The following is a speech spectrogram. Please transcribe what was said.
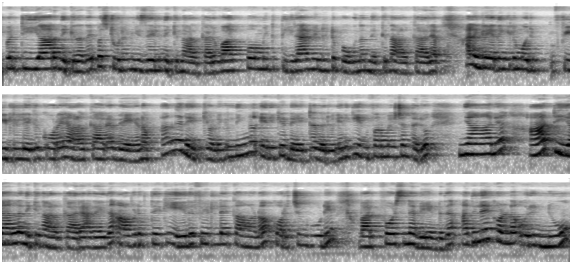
ഇപ്പം ടി ആർ നിൽക്കുന്നത് ഇപ്പൊ സ്റ്റുഡന്റ് വിസയിൽ നിൽക്കുന്ന ആൾക്കാർ വർക്ക് പെർമിറ്റ് തീരാൻ വേണ്ടിയിട്ട് പോകുന്ന നിൽക്കുന്ന ആൾക്കാർ അല്ലെങ്കിൽ ഏതെങ്കിലും ഒരു ഫീൽഡിലേക്ക് കുറേ ആൾക്കാരെ വേണം അങ്ങനെയൊക്കെ ഉണ്ടെങ്കിൽ നിങ്ങൾ എനിക്ക് ഡേറ്റ തരൂ എനിക്ക് ഇൻഫർമേഷൻ തരൂ. ഞാൻ ആ ടി ആറിൽ നിൽക്കുന്ന ആൾക്കാരെ അതായത് അവിടത്തേക്ക് ഏത് ഫീൽഡിലേക്കാണോ കുറച്ചും കൂടി വർക്ക് ഫോഴ്സിനെ വേണ്ടത് അതിലേക്കുള്ള ഒരു ന്യൂ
